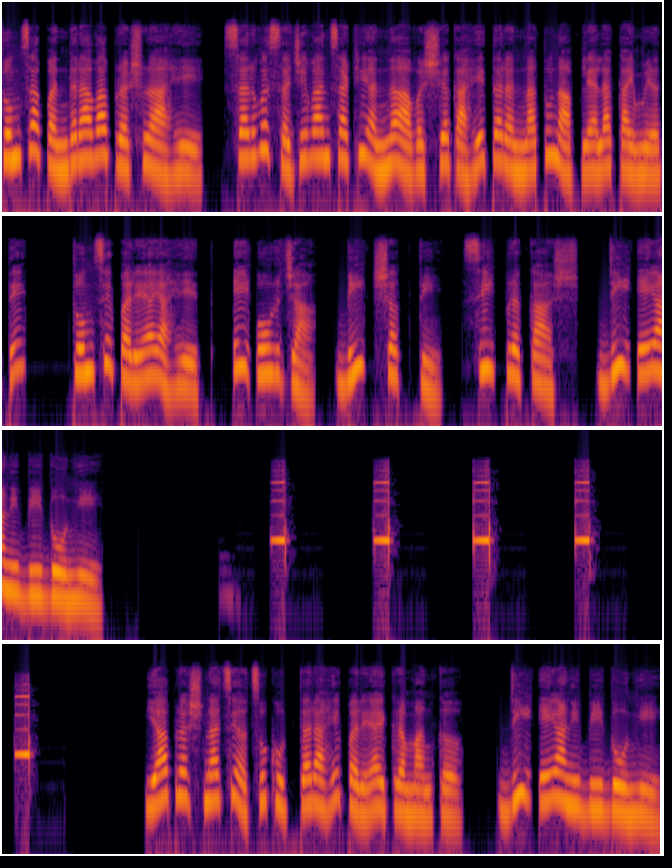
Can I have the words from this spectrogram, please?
तुमचा पंधरावा प्रश्न आहे सर्व सजीवांसाठी अन्न आवश्यक आहे तर अन्नातून आपल्याला काय मिळते? तुमचे पर्याय आहेत ए ऊर्जा बी शक्ती सी प्रकाश डी ए आणि बी दोन्ही. या प्रश्नाचे अचूक उत्तर आहे पर्याय क्रमांक डी ए आणि बी दोन्ही.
